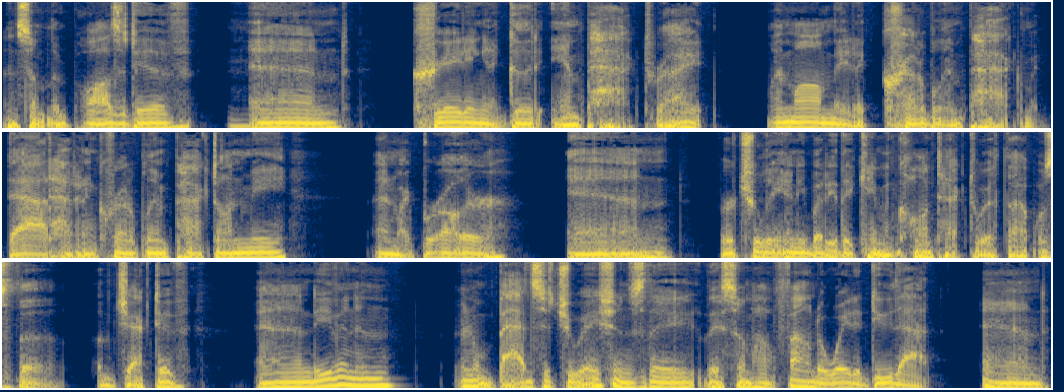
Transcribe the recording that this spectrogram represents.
and something positive mm-hmm. and creating a good impact, right? My mom made an incredible impact. My dad had an incredible impact on me and my brother and virtually anybody they came in contact with. That was the objective. And even in you know bad situations, they they somehow found a way to do that. And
